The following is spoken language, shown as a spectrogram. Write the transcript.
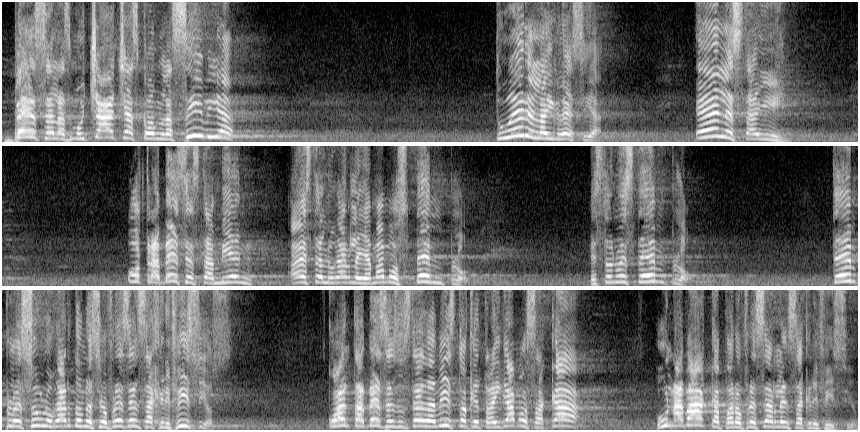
¿Ves a las muchachas con lascivia? Tú eres la iglesia. Él está ahí. Otras veces también a este lugar le llamamos templo. Esto no es templo. Templo es un lugar donde se ofrecen sacrificios. ¿Cuántas veces usted ha visto que traigamos acá una vaca para ofrecerle en sacrificio?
